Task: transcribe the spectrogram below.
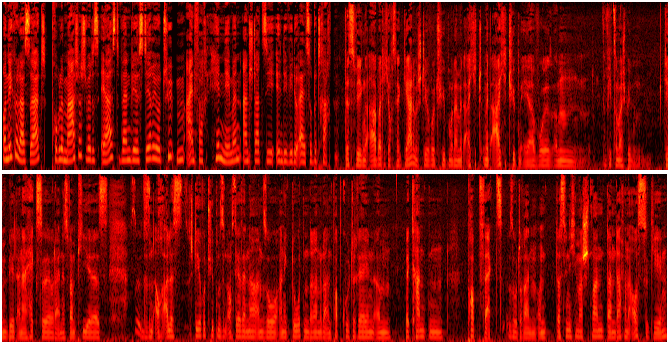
Und Nicolas sagt, problematisch wird es erst, wenn wir Stereotypen einfach hinnehmen, anstatt sie individuell zu betrachten. Deswegen arbeite ich auch sehr gerne mit Stereotypen oder mit, Archety mit Archetypen eher wohl, ähm, wie zum Beispiel dem Bild einer Hexe oder eines Vampirs. Das sind auch alles Stereotypen, sind auch sehr, sehr nah an so Anekdoten dran oder an popkulturellen, ähm, bekannten Pop-Facts so dran. Und das finde ich immer spannend, dann davon auszugehen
